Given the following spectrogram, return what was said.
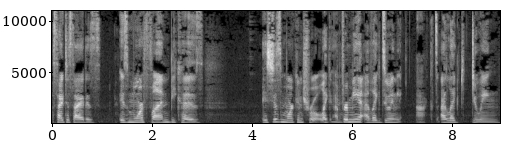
side to side is is more fun because it's just more control. Like Mm. for me, I like doing the act. I like doing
